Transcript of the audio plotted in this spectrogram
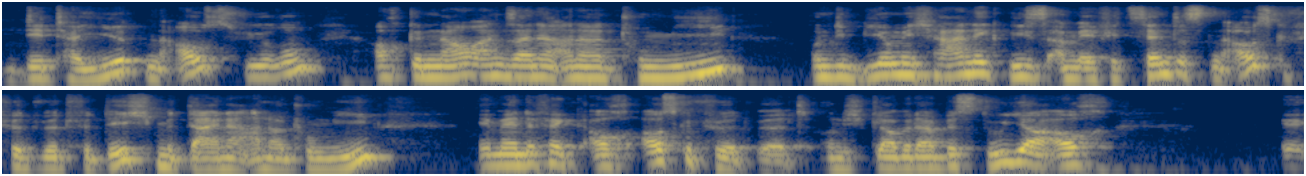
detaillierten Ausführung auch genau an seine Anatomie und die Biomechanik, wie es am effizientesten ausgeführt wird für dich mit deiner Anatomie, im Endeffekt auch ausgeführt wird. Und ich glaube, da bist du ja auch äh,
